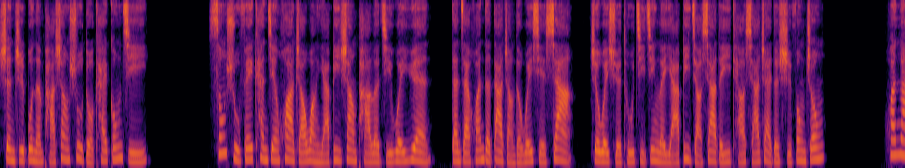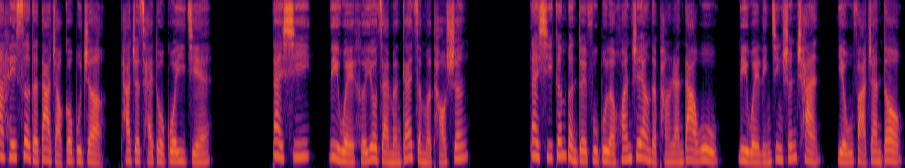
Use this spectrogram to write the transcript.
甚至不能爬上树躲开攻击。松鼠飞看见画爪往崖壁上爬了极为远，但在獾的大掌的威胁下，这位学徒挤进了崖壁脚下的一条狭窄的石缝中。獾那黑色的大爪够不着，他这才躲过一劫。黛西、立伟和幼崽们该怎么逃生？黛西根本对付不了獾这样的庞然大物，立尾临近生产，也无法战斗。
